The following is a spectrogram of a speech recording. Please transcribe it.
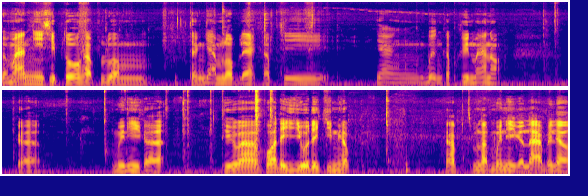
ประมาณยี่สิบตัวครับ รวม ทั้งยามรอบแรกครับที่ย่างเบิ่งกับคืนมาเนาะก็มือนี้ก็ถือว่าพ่อได้อยู่ได้กินครับ ครับสำหรับมือนี้ก็ลาไปแล้ว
